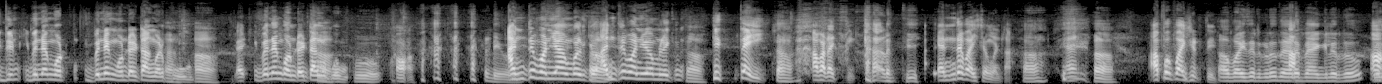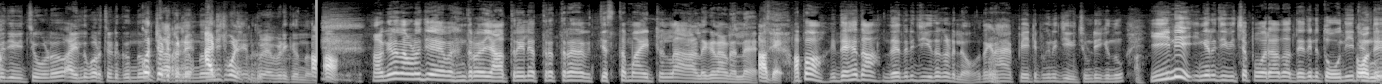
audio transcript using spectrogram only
ഇത് ഇവനെ ഇവനെ കൊണ്ടുപോയിട്ട് അങ്ങോട്ട് പോകും. ഇവനെ കൊണ്ടുപോയിട്ട് അങ്ങ് പോകും. അഞ്ചു മണിയാകുമ്പോഴേക്കും അഞ്ചു മണിയാകുമ്പോഴേക്കും. തിത്തൈ അവിടെ എന്റെ പൈസ കൊണ്ടാ. അപ്പൊ പൈസ എടുത്ത് ആ പൈസ എടുക്കുന്നു. നേരെ ബാങ്കിലിരുന്നു. ജീവിച്ചു പോണു. അതിൽ കുറച്ചെടുക്കുന്നു. പിടിക്കുന്നു അങ്ങനെ നമ്മുടെ എന്താ പറയുക യാത്രയിൽ എത്ര എത്ര വ്യത്യസ്തമായിട്ടുള്ള ആളുകളാണല്ലേ? അപ്പൊ ഇദ്ദേഹം അദ്ദേഹത്തിന്റെ ജീവിതം കണ്ടല്ലോ. അദ്ദേഹം ഹാപ്പി ആയിട്ട് ഇങ്ങനെ ജീവിച്ചുകൊണ്ടിരിക്കുന്നു. ഇനി ഇങ്ങനെ ജീവിച്ച പോരാന്ന് അദ്ദേഹത്തിന് തോന്നിയിട്ടുണ്ട്.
